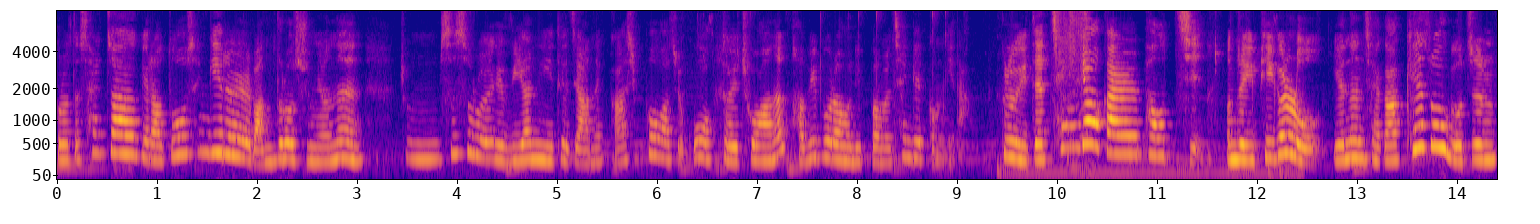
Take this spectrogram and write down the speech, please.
그럴 때 살짝이라도 생기를 만들어주면 은 좀 스스로에게 위안이 되지 않을까 싶어가지고 저희 좋아하는 바비 브라운 립밤을 챙길 겁니다. 그리고 이제 챙겨갈 파우치. 먼저 이 비글로. 얘는 제가 계속 요즘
